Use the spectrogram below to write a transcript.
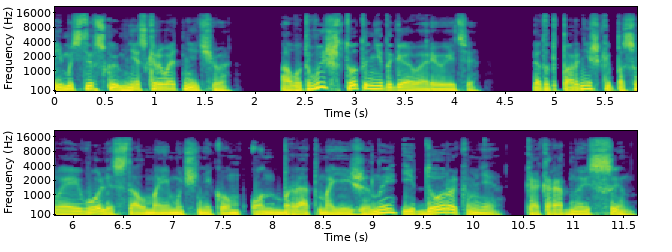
и мастерскую. Мне скрывать нечего. А вот вы что-то не договариваете. Этот парнишка по своей воле стал моим учеником. Он брат моей жены и дорог мне, как родной сын.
